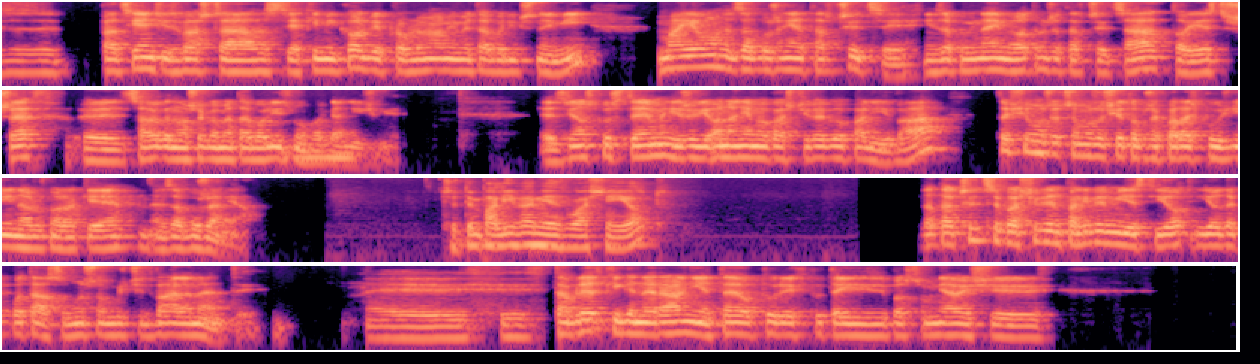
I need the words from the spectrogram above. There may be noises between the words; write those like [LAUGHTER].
pacjenci, zwłaszcza z jakimikolwiek problemami metabolicznymi, mają zaburzenia tarczycy. Nie zapominajmy o tym, że tarczyca to jest szef e, całego naszego metabolizmu w organizmie. W związku z tym, jeżeli ona nie ma właściwego paliwa, to siłą rzeczy może się to przekładać później na różnorakie zaburzenia. Czy tym paliwem jest właśnie jod? Dla tarczycy właściwym paliwem jest jod i jodek potasu. Muszą być dwa elementy. Yy, Tabletki generalnie te, o których tutaj wspomniałeś, yy,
